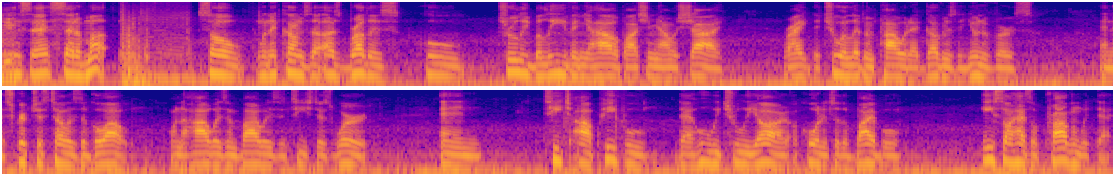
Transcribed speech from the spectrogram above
You, He said, set them up. So when it comes to us brothers who truly believe in Yahweh Bashim Yahweh Shai, right? The true and living power that governs the universe. And the scriptures tell us to go out on the highways and byways and teach this word and teach our people that who we truly are according to the Bible. Esau has a problem with that.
